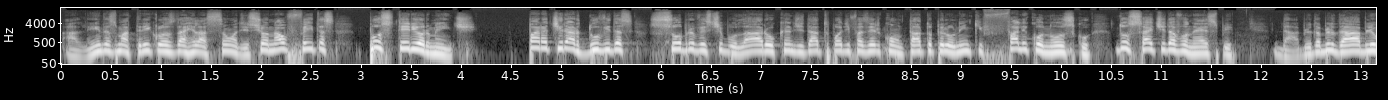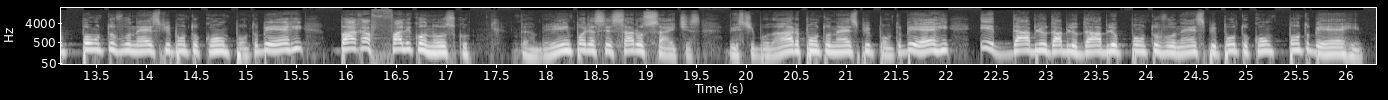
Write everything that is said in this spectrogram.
além das matrículas da relação adicional feitas posteriormente. Para tirar dúvidas sobre o vestibular, o candidato pode fazer contato pelo link Fale Conosco do site da Vunesp www.vunesp.com.br barra Fale Conosco também pode acessar os sites vestibular.unesp.br e www.vunesp.com.br.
